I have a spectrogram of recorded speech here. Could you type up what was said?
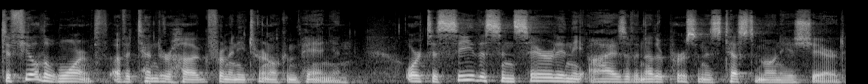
To feel the warmth of a tender hug from an eternal companion, or to see the sincerity in the eyes of another person as testimony is shared,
